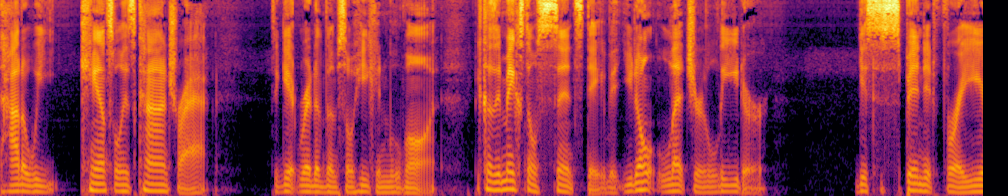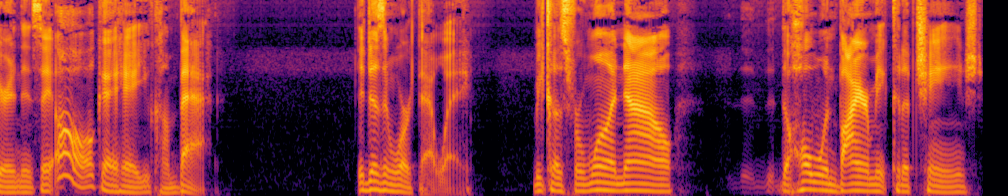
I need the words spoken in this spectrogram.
how do we cancel his contract to get rid of him so he can move on? Because it makes no sense, David. You don't let your leader get suspended for a year and then say, oh, okay, hey, you come back. It doesn't work that way. Because for one, now the whole environment could have changed.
